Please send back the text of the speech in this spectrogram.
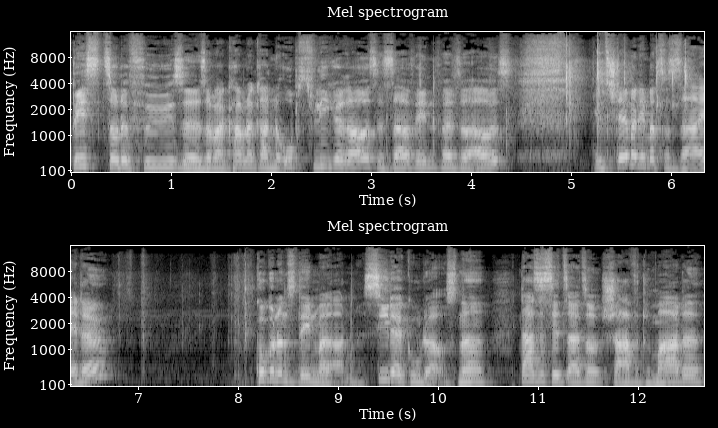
Bis zu den Füße. So, mal kam da gerade eine Obstfliege raus. Es sah auf jeden Fall so aus. Jetzt stellen wir den mal zur Seite. Gucken uns den mal an. Sieht er gut aus, ne? Das ist jetzt also scharfe Tomate.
